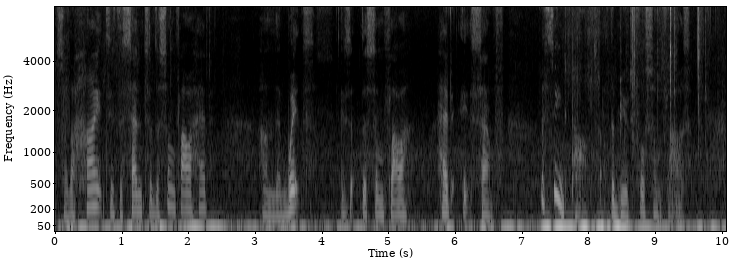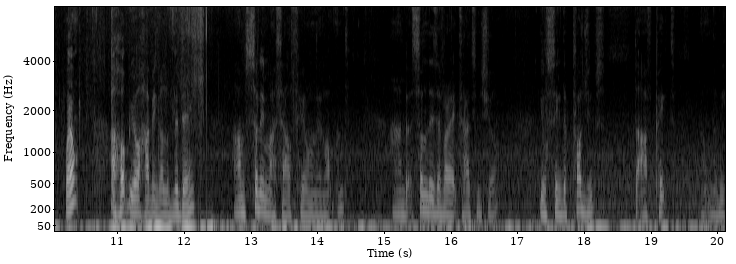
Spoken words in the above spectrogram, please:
So the height is the center of the sunflower head and the width is the sunflower head itself. The seed part of the beautiful sunflowers. Well I hope you're having a lovely day I'm sunning myself here on the allotment and Sunday's a very exciting show. You'll see the produce that I've picked that we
